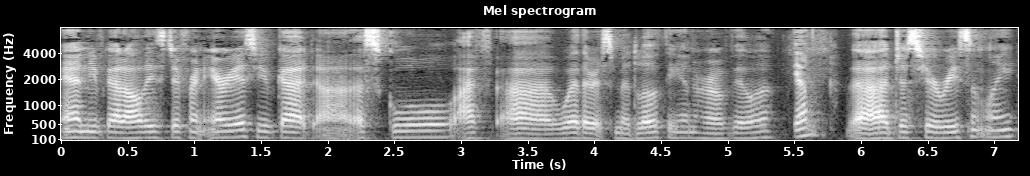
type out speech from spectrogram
and you've got all these different areas. You've got uh, a school, I've, uh, whether it's Midlothian or Avila, Yep. uh, just here recently,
